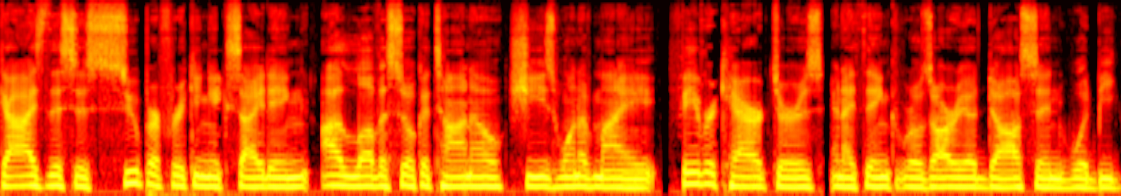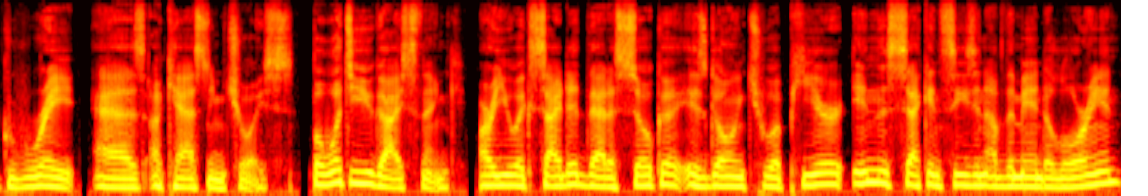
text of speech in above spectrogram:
Guys, this is super freaking exciting. I love Ahsoka Tano. She's one of my favorite characters, and I think Rosario Dawson would be great as a casting choice. But what do you think? Are you excited that Ahsoka is going to appear in the second season of The Mandalorian?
